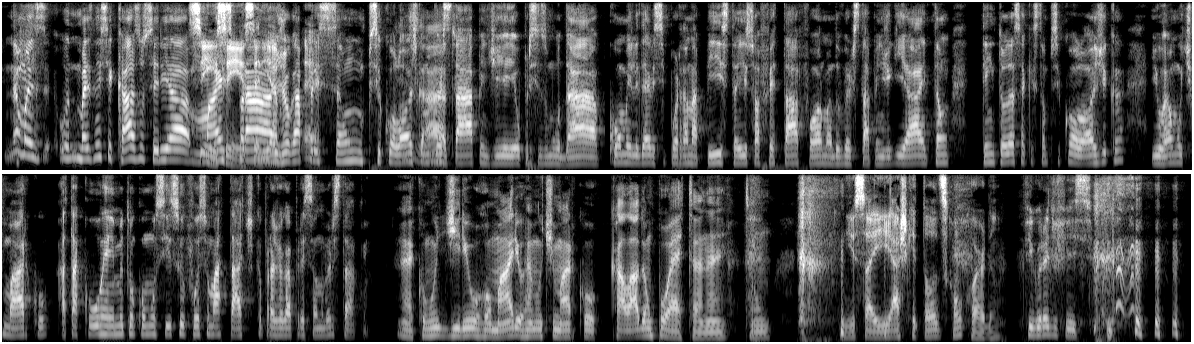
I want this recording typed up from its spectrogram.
Não, mas, mas nesse caso seria sim, mais sim, pra seria, jogar é. pressão psicológica Exato. no Verstappen de eu preciso mudar como ele deve se portar na pista, e isso afetar a forma do Verstappen de guiar. Então tem toda essa questão psicológica e o Helmut Marko atacou o Hamilton como se isso fosse uma tática para jogar pressão no Verstappen. É, como diria o Romário, o Helmut Marko calado é um poeta, né? Então... Nisso aí, acho que todos concordam. Figura difícil.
